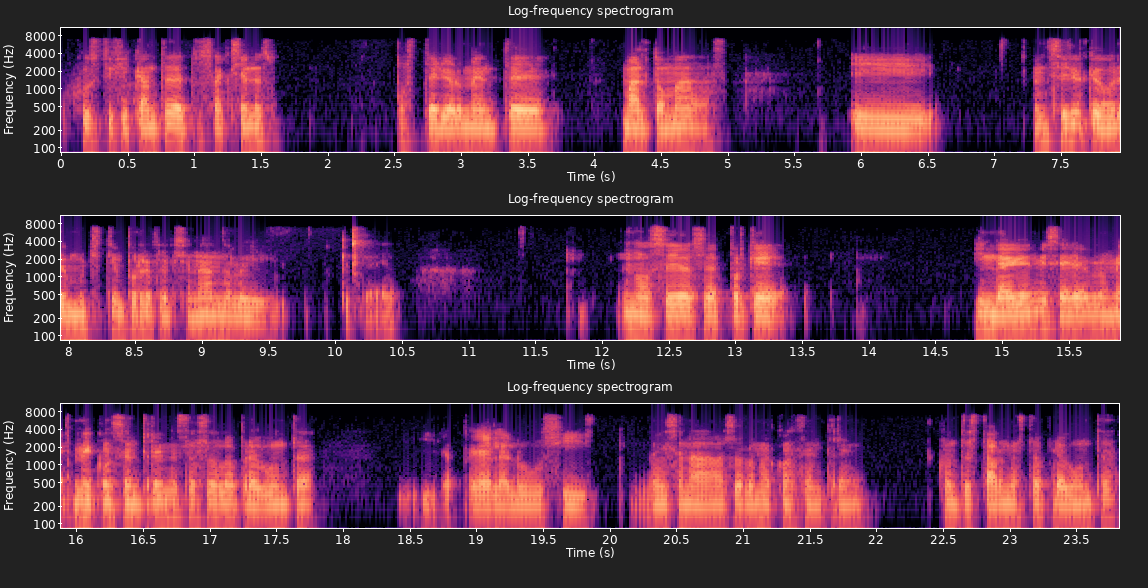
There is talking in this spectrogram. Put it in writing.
justificante de tus acciones posteriormente mal tomadas? Y en serio que duré mucho tiempo reflexionándolo y que te, no sé, o sea, porque indagué en mi cerebro, me, concentré en esta sola pregunta y apagué la luz y no hice nada, solo me concentré en contestarme esta pregunta.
